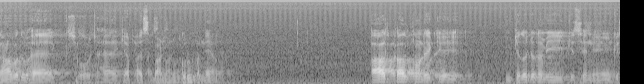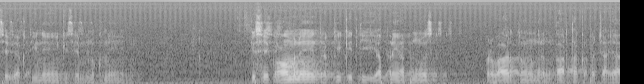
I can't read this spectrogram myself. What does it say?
ਗਾਂ ਵਧੂ ਹੈ, ਸੋਚ ਹੈ ਕਿ ਆਪਾਂ ਇਸ ਬਾਣੀ ਨੂੰ ਗੁਰੂ ਮੰਨਿਆ। ਆਦ ਕਾਲ ਤੋਂ ਲੈ ਕੇ ਜਦੋਂ ਜਦੋਂ ਵੀ ਕਿਸੇ ਨੇ, ਕਿਸੇ ਵਿਅਕਤੀ ਨੇ, ਕਿਸੇ ਮਨੁੱਖ ਨੇ, ਕਿਸੇ ਕੌਮ ਨੇ ਤਰੱਕੀ ਕੀਤੀ, ਆਪਣੇ ਆਪ ਨੂੰ ਇਸ ਪਰਿਵਾਰ ਤੋਂ ਨਿਰੰਕਾਰ ਤੱਕ ਪਹੁੰਚਾਇਆ,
